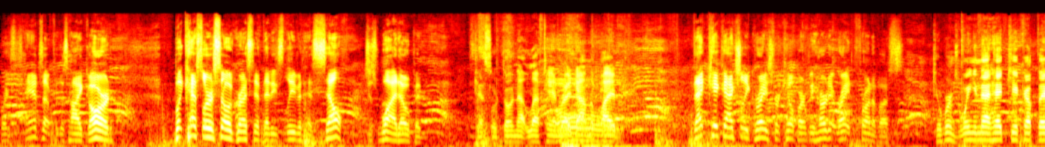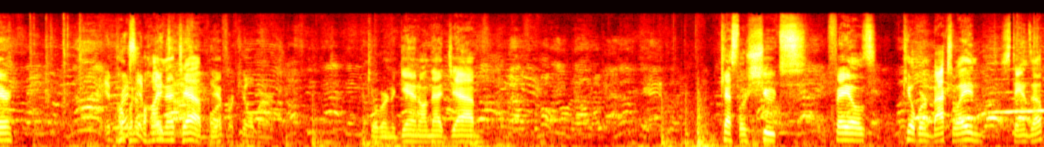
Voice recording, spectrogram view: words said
brings his hands up for this high guard. But Kessler is so aggressive that he's leaving himself just wide open. Kessler throwing that left hand right down the pipe. That kick actually grazed for Kilburn. We heard it right in front of us. Kilburn's winging that head kick up there. Impressive behind that jab. Yep. for Kilburn. Kilburn again on that jab. Kessler shoots, fails. Kilburn backs away and stands up.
